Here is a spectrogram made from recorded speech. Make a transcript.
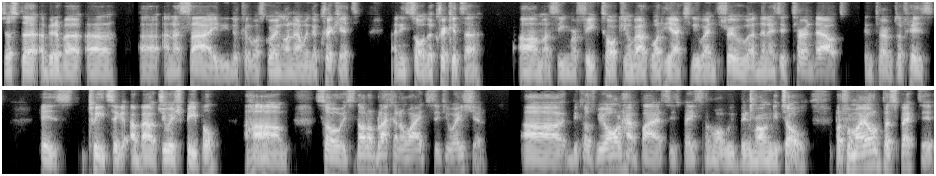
just a, a bit of a, a, a an aside. You look at what's going on now in the cricket, and he saw the cricketer, um, Azeem Rafiq, talking about what he actually went through, and then as it turned out, in terms of his his tweets about Jewish people, um, so it's not a black and a white situation uh, because we all have biases based on what we've been wrongly told. But from my own perspective,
